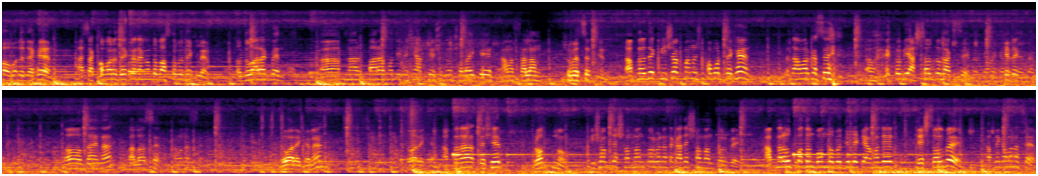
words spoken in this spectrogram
খবরে দেখেন? আচ্ছা খবরে দেখলেন এখন তো বাস্তবে দেখলেন। তো দোয়া রাখবেন আপনার পাড়া প্রতিবেশী আত্মীয় স্বজন সবাইকে আমার সালাম শুভেচ্ছা দিন। আপনারা যে কৃষক মানুষ খবর দেখেন এটা আমার কাছে খুবই আশ্চর্য লাগছে। ও তাই না? ভালো আছেন? কেমন আছেন? দোয়া রেখেন হ্যাঁ? দোয়া রেখেন। আপনারা দেশের রত্ন কৃষকদের সম্মান করবে না তো কাদের সম্মান করবে? আপনারা উৎপাদন বন্ধ করে দিলে কি আমাদের দেশ চলবে? আপনি কেমন আছেন?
